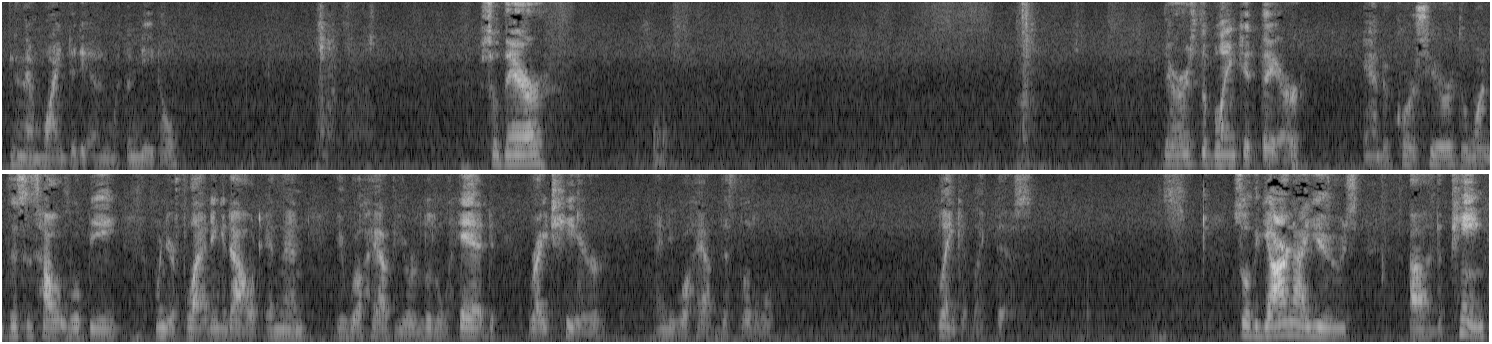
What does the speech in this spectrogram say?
And then wind it in with a needle. So there, there is the blanket there. And of course here, the one, this is how it will be when you're flattening it out. And then you will have your little head right here. And you will have this little blanket like this. So the yarn I used, uh, the pink,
